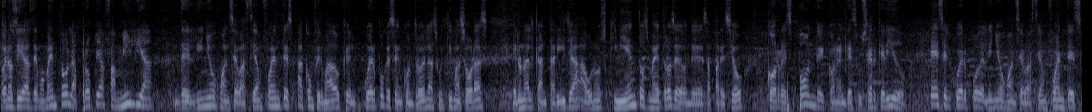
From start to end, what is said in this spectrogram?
Buenos días. De momento, la propia familia del niño Juan Sebastián Fuentes ha confirmado que el cuerpo que se encontró en las últimas horas en una alcantarilla a unos 500 metros de donde desapareció corresponde con el de su ser querido. Es el cuerpo del niño Juan Sebastián Fuentes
